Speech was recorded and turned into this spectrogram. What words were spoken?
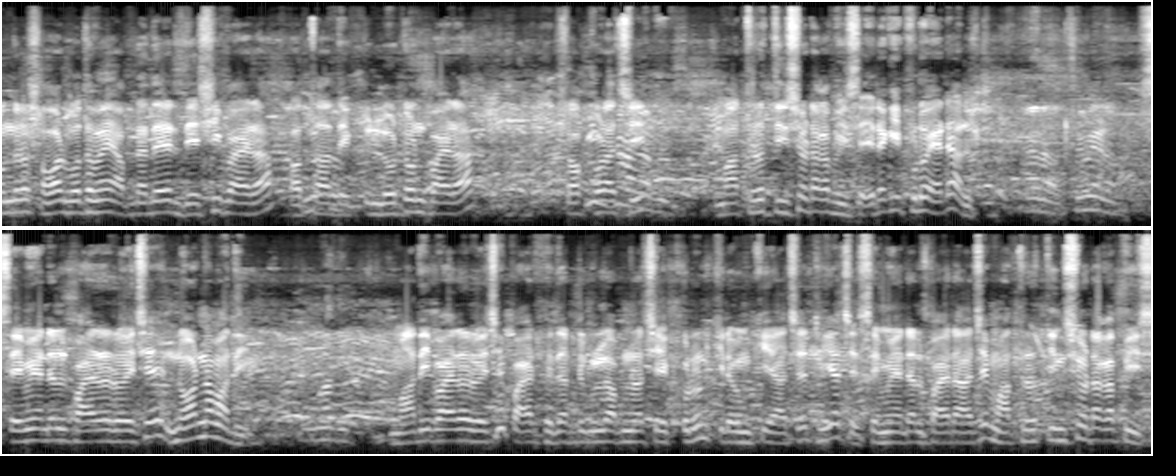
বন্ধুরা সবার প্রথমে আপনাদের দেশি পায়রা অর্থাৎ একটু লোটন পায়রা শখ করাচ্ছি। মাত্র তিনশো টাকা পিস এটা কি পুরো অ্যাডাল্ট সেমি অ্যাডাল্ট পায়রা রয়েছে। নর না মাদি? মাদি। পায়রা রয়েছে। পায়ের ফেদারগুলো আপনারা চেক করুন কীরকম কী আছে। ঠিক আছে সেমি অ্যাডাল্ট পায়রা আছে। মাত্র তিনশো টাকা পিস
